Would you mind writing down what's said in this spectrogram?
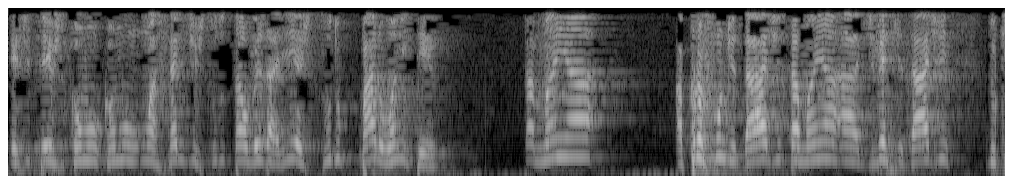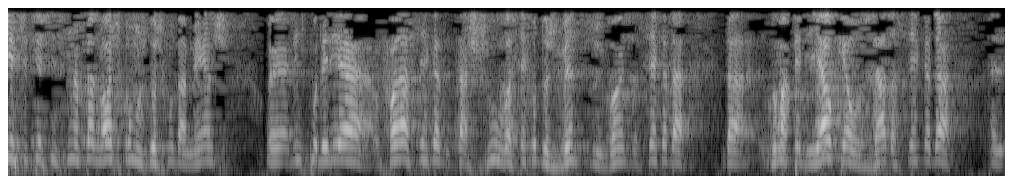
esse texto como, como uma série de estudos, talvez daria estudo para o ano inteiro. Tamanha a profundidade, tamanha a diversidade do que esse texto ensina para nós como os dois fundamentos. É, a gente poderia falar acerca da chuva, acerca dos ventos uivantes, acerca da, da, do material que é usado, acerca da, é,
